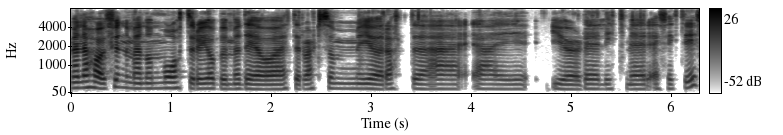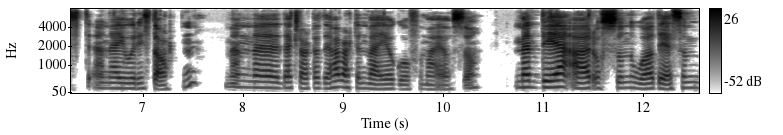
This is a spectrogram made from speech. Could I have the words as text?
Men jeg har jo funnet meg noen måter å jobbe med det og etter hvert som gjør at eh, jeg gjør det litt mer effektivt enn jeg gjorde i starten. Men eh, det er klart at det har vært en vei å gå for meg også. Men det er også noe av det som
